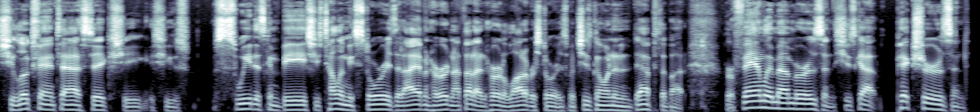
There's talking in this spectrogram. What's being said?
she looked fantastic. She she's sweet as can be. She's telling me stories that I haven't heard, and I thought I'd heard a lot of her stories, but she's going into depth about her family members, and she's got pictures and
